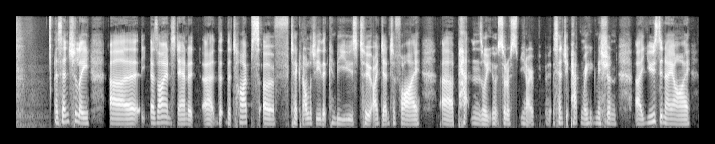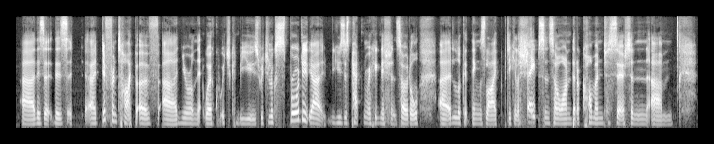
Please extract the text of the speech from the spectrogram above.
essentially, uh, as I understand it, uh, the, the, types of technology that can be used to identify uh, patterns or sort of, you know, essentially pattern recognition uh, used in AI, uh, there's a there's a a different type of uh, neural network which can be used, which looks broadly uh, uses pattern recognition. So it'll, uh, it'll look at things like particular shapes and so on that are common to certain. Um,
